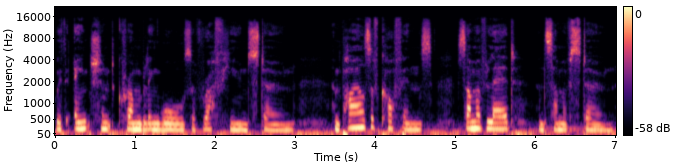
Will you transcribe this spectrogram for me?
with ancient crumbling walls of rough hewn stone, and piles of coffins, some of lead and some of stone,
